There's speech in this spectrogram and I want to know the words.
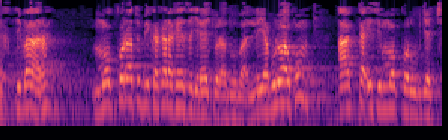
ikhtibaara mokkoratu bika kana keessa jira jechuudha duuba liyabluwakum akka isin mokkoruuf jecha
